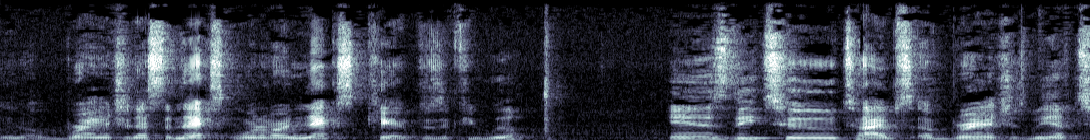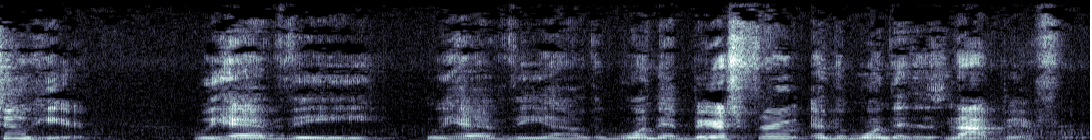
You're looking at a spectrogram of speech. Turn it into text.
you know branch. And that's the next one of our next characters, if you will, is the two types of branches. We have two here. We have the we have the uh, the one that bears fruit and the one that does not bear fruit.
